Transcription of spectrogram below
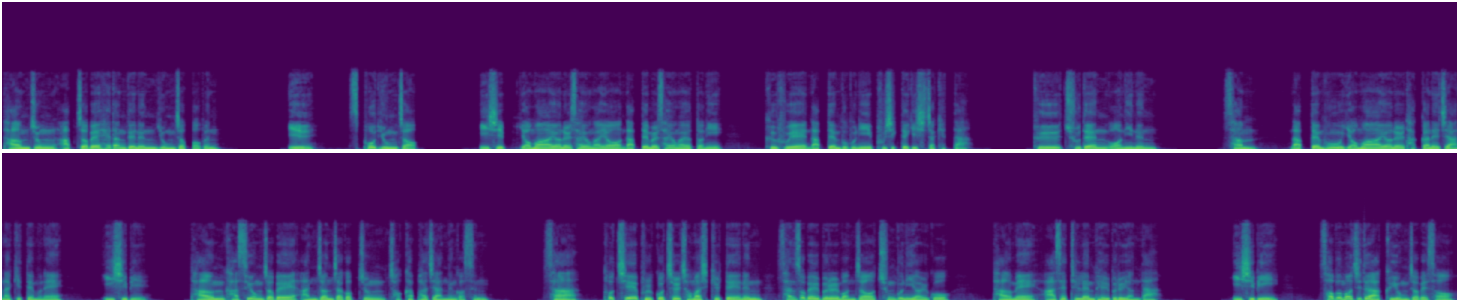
다음 중 앞접에 해당되는 용접법은 1. 스폿 용접 20. 염화아연을 사용하여 납땜을 사용하였더니 그 후에 납땜 부분이 부식되기 시작했다. 그 주된 원인은 3. 납땜 후 염화아연을 닦아내지 않았기 때문에 21. 다음 가스용접의 안전작업 중 적합하지 않는 것은 4. 토치의 불꽃을 점화시킬 때에는 산소 밸브를 먼저 충분히 열고 다음에 아세틸렌 밸브를 연다. 22. 서브머지드 아크 용접에서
